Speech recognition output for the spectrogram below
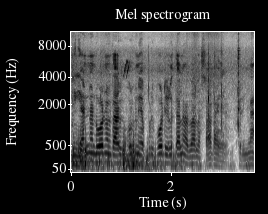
நீங்கள் என்னென்னு ஓடணும் தருக்கு பொறுக்குன்னு எப்படி போட்டு இழுத்தாலும் அது வரல ஸ்டார்ட் ஆகிடும் சரிங்களா?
